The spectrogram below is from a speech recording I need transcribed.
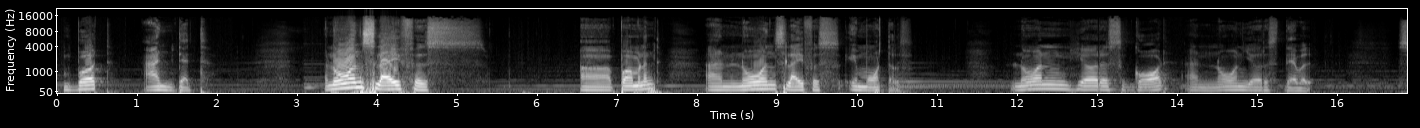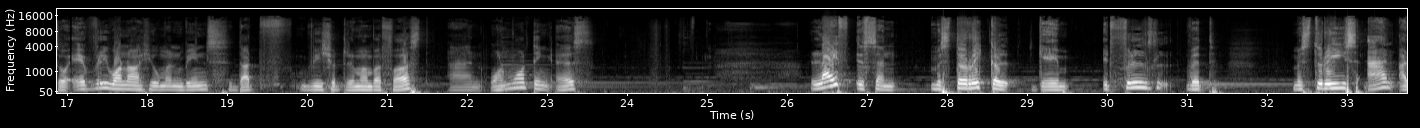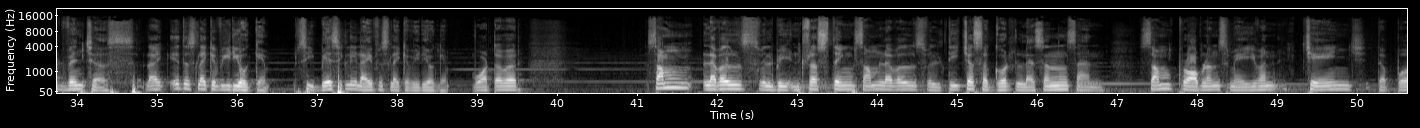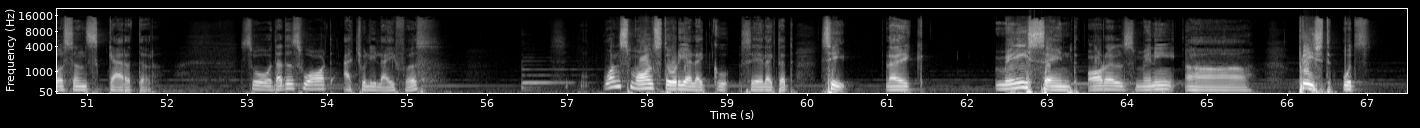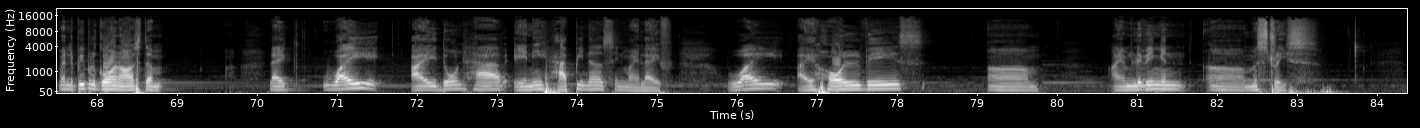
birth and death. No one's life is uh, permanent and no one's life is immortal. No one here is God and no one here is devil. So everyone are human beings that f- we should remember first and one more thing is life is an mystical game. It fills with mysteries and adventures. Like it is like a video game. See basically life is like a video game. Whatever. Some levels will be interesting. Some levels will teach us a good lessons and some problems may even change the person's character. So, that is what actually life is. One small story I like to say like that. See, like many saint or else many uh, priest would when the people go and ask them like why I don't have any happiness in my life why I always um, I am living in uh, mysteries.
